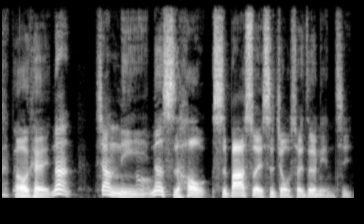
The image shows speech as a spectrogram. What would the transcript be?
OK。那像你那时候十八岁、十九岁这个年纪，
